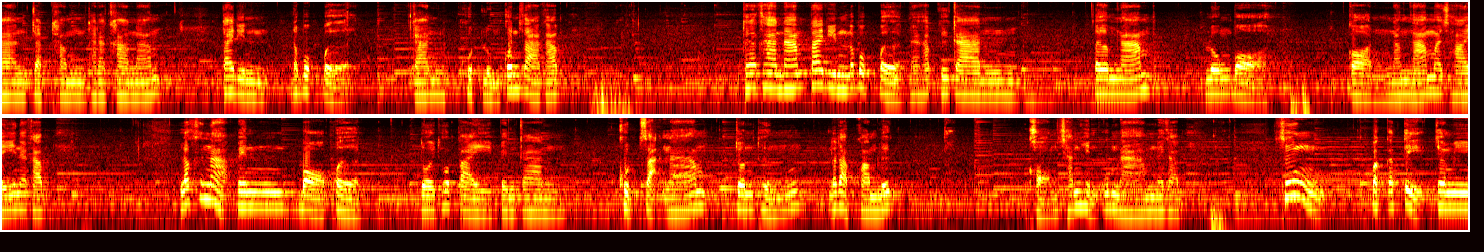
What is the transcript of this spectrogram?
การจัดทำธนาคารน้ำใต้ดินระบบเปิด การขุดหลุมก้นสระครับ ธนาคารน้ำใต้ดินระบบเปิดนะครับ คือการเติมน้ำลงบ่อ ก่อนนำน้ำมาใช้นะครับ ลักษณะเป็นบ่อเปิด โดยทั่วไปเป็นการขุดสระน้ำจนถึงระดับความลึกของชั้นหินอุ้มน้ำนะครับ ซึ่งปกติจะมี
